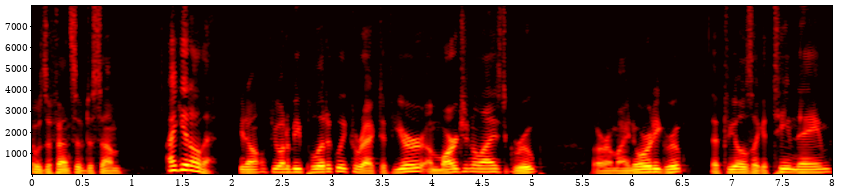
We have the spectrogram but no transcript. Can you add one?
It was offensive to some. I get all that. You know, if you want to be politically correct, if you're a marginalized group or a minority group that feels like a team name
